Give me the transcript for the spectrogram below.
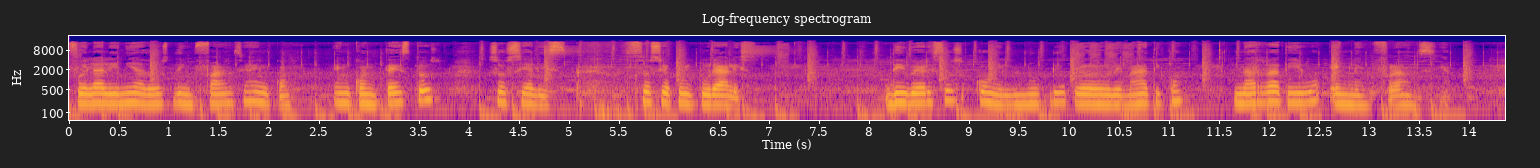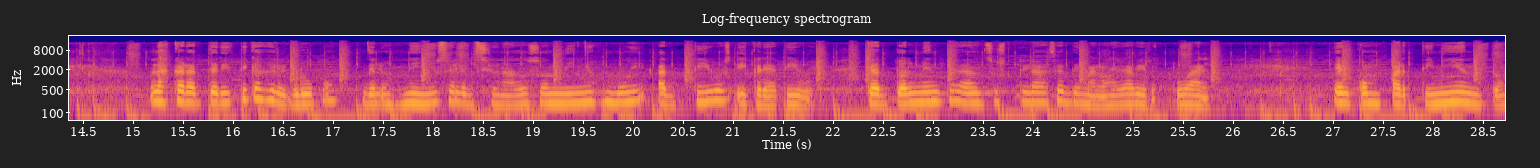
fue la línea 2 de infancia en, en contextos sociales socioculturales diversos con el núcleo problemático narrativo en la infancia. Las características del grupo de los niños seleccionados son niños muy activos y creativos que actualmente dan sus clases de manera virtual. El compartimiento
